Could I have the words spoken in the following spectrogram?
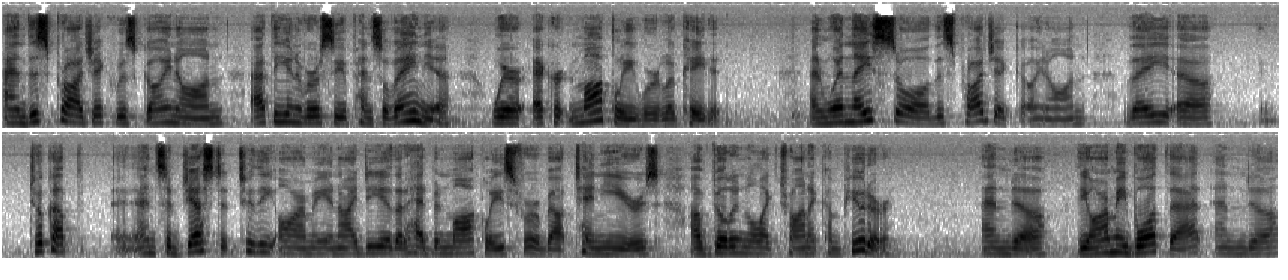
And this project was going on at the University of Pennsylvania where Eckert and Mauchly were located. And when they saw this project going on, they uh, took up and suggested to the Army an idea that had been Mauchly's for about 10 years of building an electronic computer. And uh, the Army bought that and uh,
